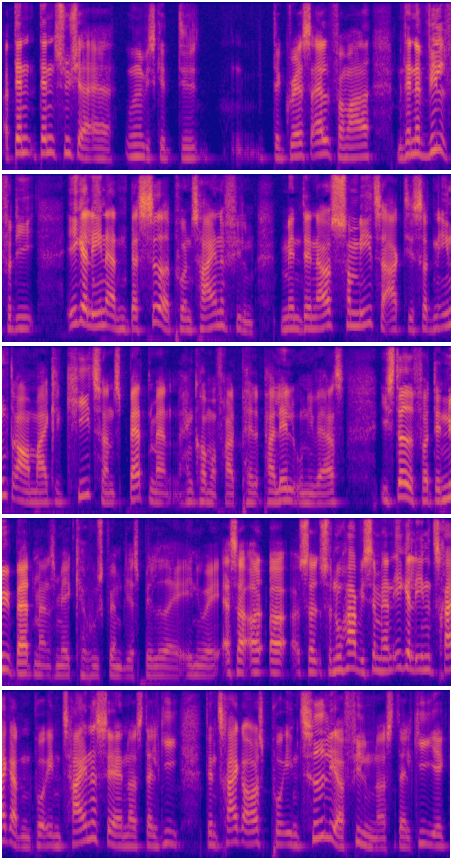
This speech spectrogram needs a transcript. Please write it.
og den, den synes jeg er, uden at vi skal digress alt for meget, men den er vild, fordi ikke alene er den baseret på en tegnefilm, men den er også så metaagtig, så den inddrager Michael Keatons Batman, han kommer fra et pa- parallelt univers, i stedet for den nye Batman, som jeg ikke kan huske, hvem bliver spillet af anyway. Altså, og, og, så, så nu har vi simpelthen ikke alene trækker den på en tegneserie-nostalgi, den trækker også på en tidligere film-nostalgi, ikke?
